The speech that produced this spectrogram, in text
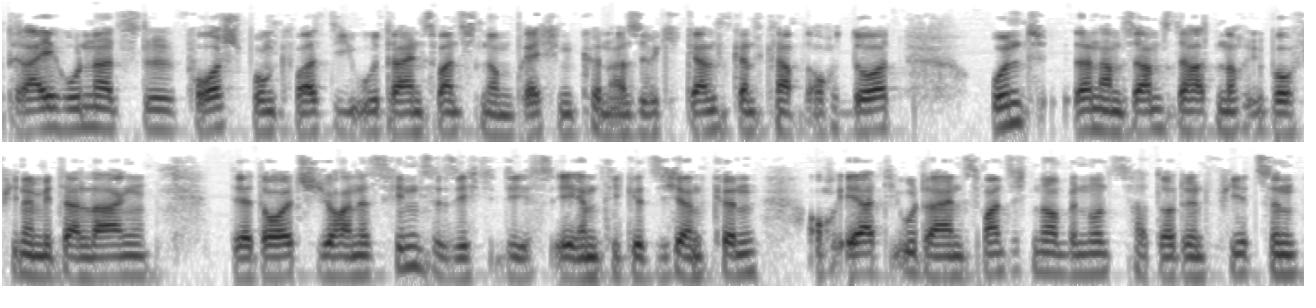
drei Hundertstel Vorsprung quasi die U23 noch brechen können. Also wirklich ganz, ganz knapp auch dort. Und dann am Samstag hat noch über 400 Meter Lagen der deutsche Johannes Hinze sich das EM-Ticket sichern können. Auch er hat die U23 noch benutzt, hat dort in 14,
